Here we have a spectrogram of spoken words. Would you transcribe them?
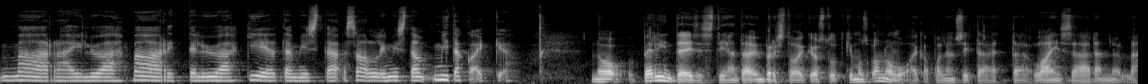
määräilyä, määrittelyä, kieltämistä, sallimista, mitä kaikkea? No perinteisestihän tämä ympäristöoikeustutkimus on ollut aika paljon sitä, että lainsäädännöllä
